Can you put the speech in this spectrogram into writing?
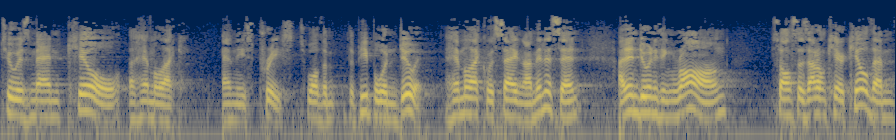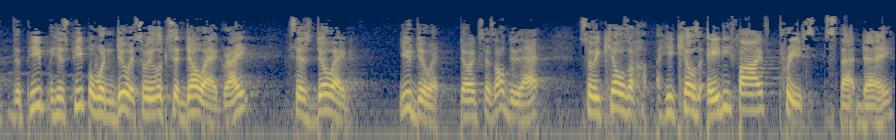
to his men, kill Ahimelech and these priests. Well, the, the people wouldn't do it. Ahimelech was saying, I'm innocent. I didn't do anything wrong. Saul says, I don't care, kill them. The people, his people wouldn't do it, so he looks at Doeg, right? He says, Doeg, you do it. Doeg says, I'll do that. So he kills, a, he kills 85 priests that day,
